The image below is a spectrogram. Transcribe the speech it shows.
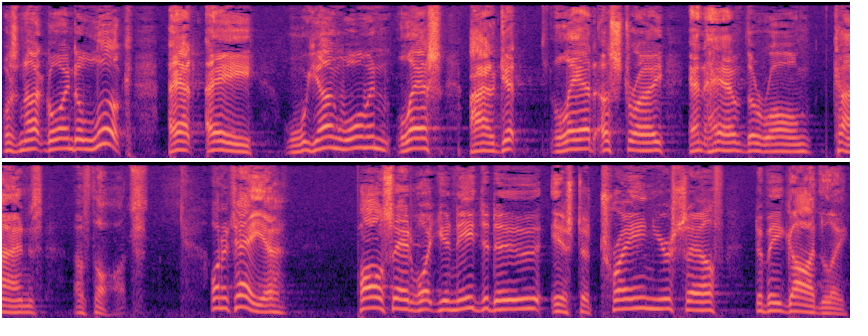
was not going to look at a young woman lest I get led astray and have the wrong kinds of thoughts. I want to tell you, Paul said what you need to do is to train yourself to be godly.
